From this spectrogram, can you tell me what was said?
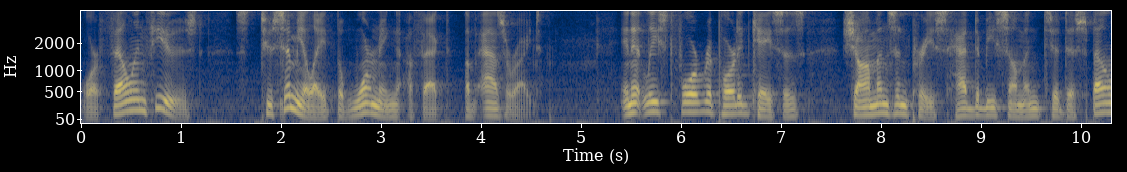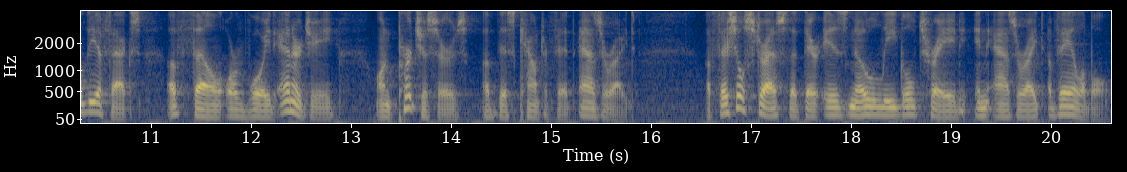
or fel infused to simulate the warming effect of azurite. In at least four reported cases, shamans and priests had to be summoned to dispel the effects of fel or void energy on purchasers of this counterfeit azurite. Officials stress that there is no legal trade in azurite available,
